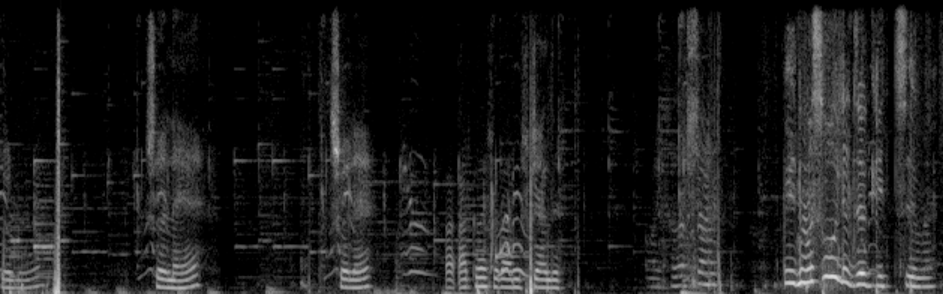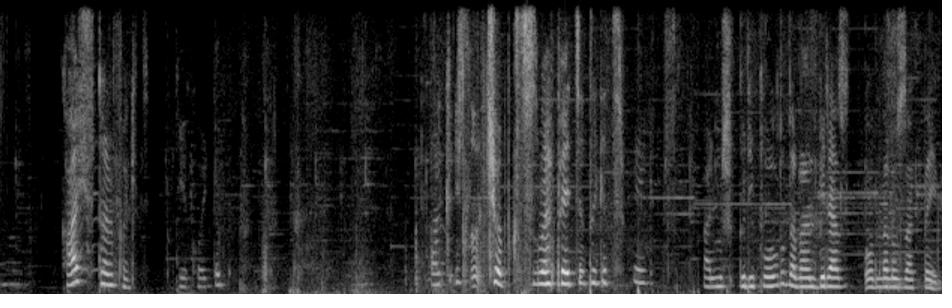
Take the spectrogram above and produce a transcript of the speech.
Şöyle. Şöyle. Şöyle. Arkadaşlar almış geldi. Arkadaşlar benim söyledi gittiğimi. Kaç şu tarafa git diye koydum. Arkadaşlar çöp kutusuna peçete getirmeye gittim. Almış grip oldu da ben biraz ondan uzaktayım.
